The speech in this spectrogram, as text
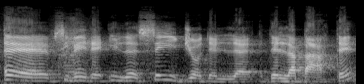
eh, si vede il seggio del, dell'abate,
